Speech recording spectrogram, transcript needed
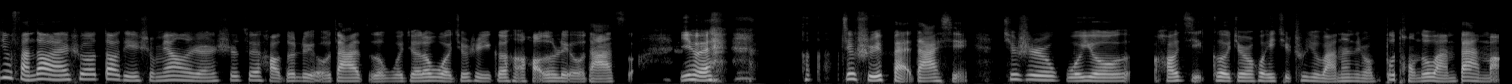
就反倒来说，到底什么样的人是最好的旅游搭子？我觉得我就是一个很好的旅游搭子，因为就属于百搭型，就是我有好几个就是会一起出去玩的那种不同的玩伴嘛。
